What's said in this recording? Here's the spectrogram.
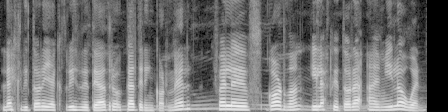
la escritora y actriz de teatro Catherine Cornell, Phyllis Gordon y la escritora Amy Lowen.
